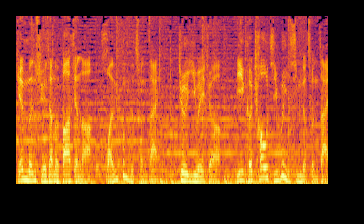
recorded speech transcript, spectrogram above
天文学家们发现了环缝的存在，这意味着一颗超级卫星的存在。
